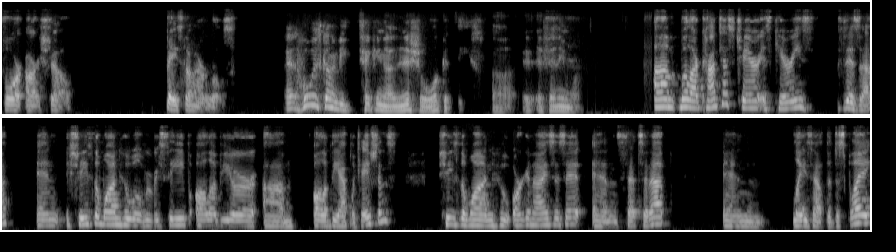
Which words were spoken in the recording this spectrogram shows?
for our show. Based on our rules. And who is going to be taking an initial look at these, uh, if anyone? Um, well, our contest chair is Carrie Ziza, and she's the one who will receive all of your, um, all of the applications. She's the one who organizes it and sets it up and lays out the display.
